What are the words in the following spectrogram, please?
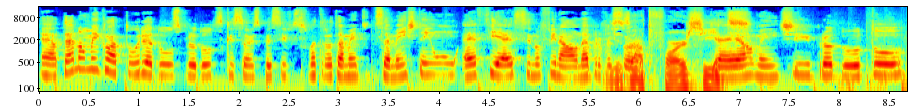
É, até a nomenclatura dos produtos que são específicos para tratamento de semente tem um FS no final, né, professor? Exato, for seeds. Que é realmente produto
